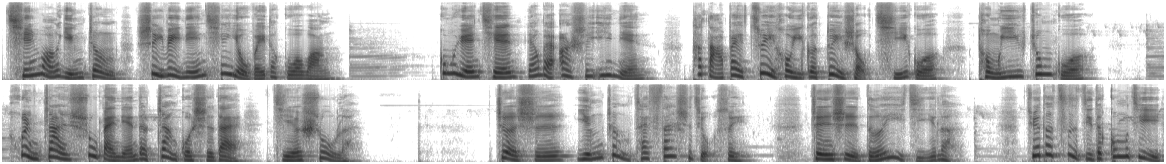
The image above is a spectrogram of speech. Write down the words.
秦王嬴政是一位年轻有为的国王。公元前两百二十一年，他打败最后一个对手齐国，统一中国。混战数百年的战国时代结束了。这时，嬴政才三十九岁，真是得意极了。觉得自己的功绩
